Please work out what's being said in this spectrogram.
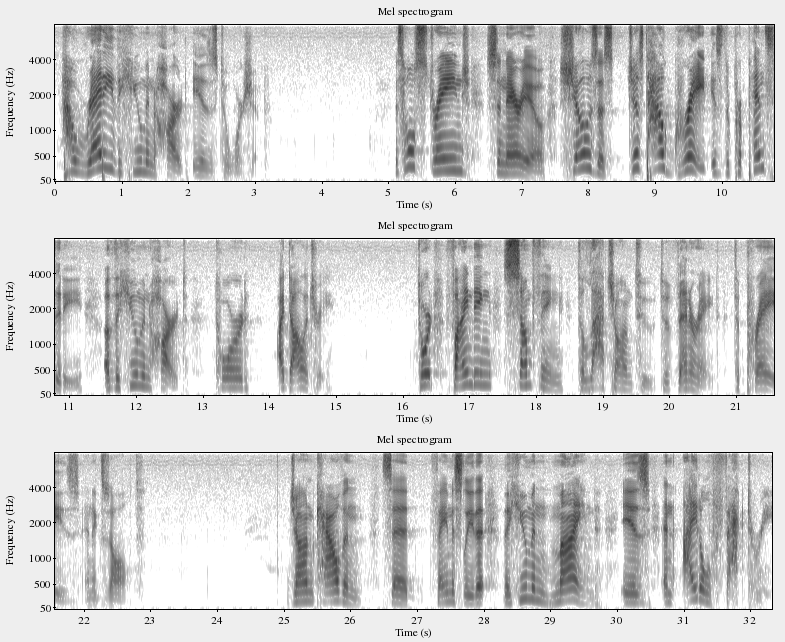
how ready the human heart is to worship. This whole strange scenario shows us just how great is the propensity of the human heart toward idolatry, toward finding something to latch onto, to venerate, to praise and exalt. John Calvin said famously that the human mind is an idol factory.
